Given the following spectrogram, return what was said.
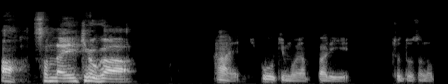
あ、そんな影響が。はい。飛行機もやっぱり、ちょっとその、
